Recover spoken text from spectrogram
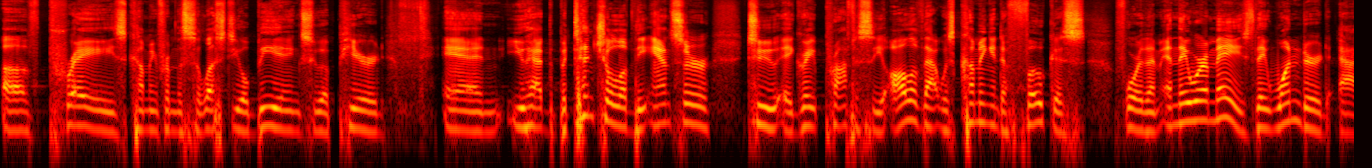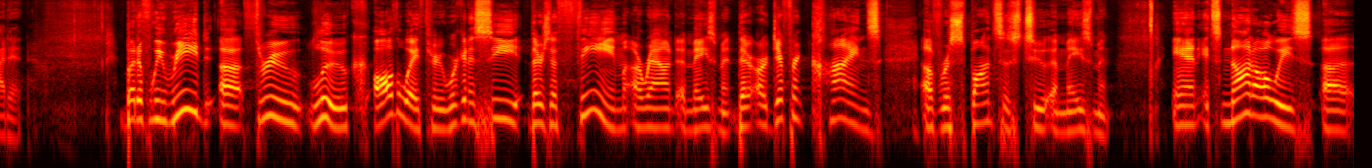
of praise coming from the celestial beings who appeared. And you had the potential of the answer to a great prophecy. All of that was coming into focus for them. And they were amazed. They wondered at it. But if we read uh, through Luke all the way through, we're going to see there's a theme around amazement. There are different kinds of responses to amazement. And it's not always uh,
